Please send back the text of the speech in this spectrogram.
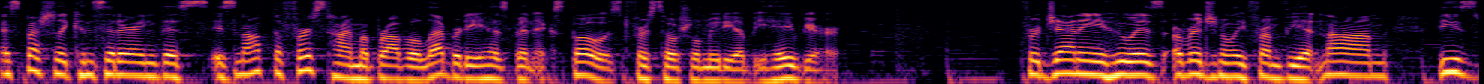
especially considering this is not the first time a Bravo celebrity has been exposed for social media behavior. For Jenny, who is originally from Vietnam, these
